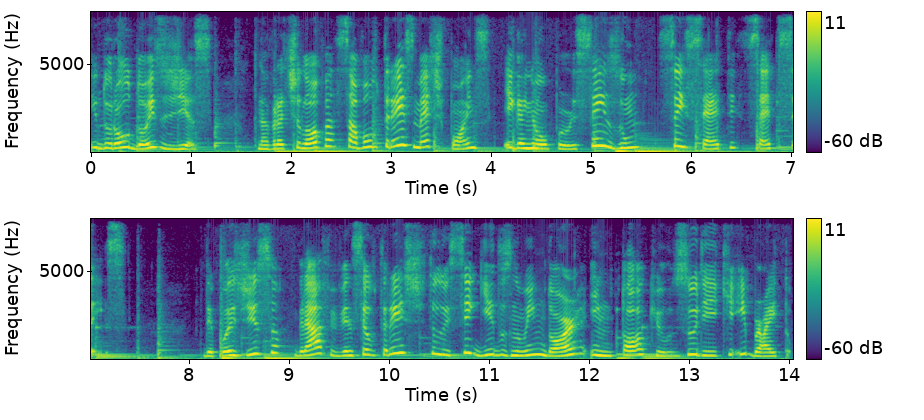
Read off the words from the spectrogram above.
e durou dois dias. Navratilova salvou três match points e ganhou por 6-1, 6-7, 7-6. Depois disso, Graf venceu três títulos seguidos no indoor em Tóquio, Zurique e Brighton.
